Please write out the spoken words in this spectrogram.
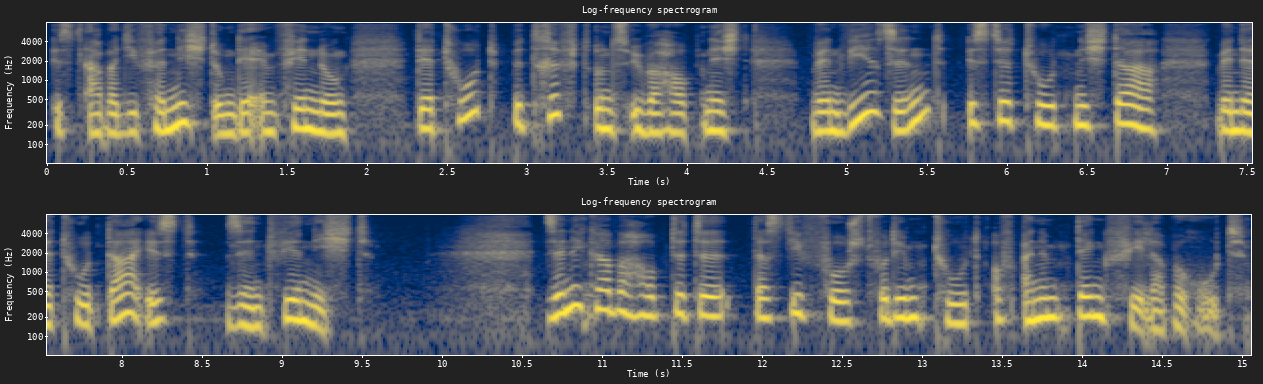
ist aber die Vernichtung der Empfindung. Der Tod betrifft uns überhaupt nicht. Wenn wir sind, ist der Tod nicht da. Wenn der Tod da ist, sind wir nicht. Seneca behauptete, dass die Furcht vor dem Tod auf einem Denkfehler beruht.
